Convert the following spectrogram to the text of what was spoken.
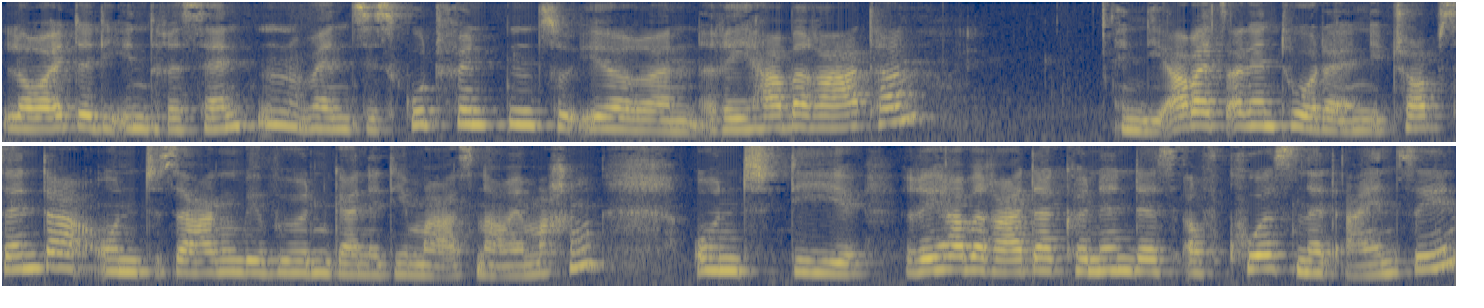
Leute, die Interessenten, wenn sie es gut finden, zu ihren Reha-Beratern in die Arbeitsagentur oder in die Jobcenter und sagen, wir würden gerne die Maßnahme machen. Und die Reha-Berater können das auf Kursnet einsehen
